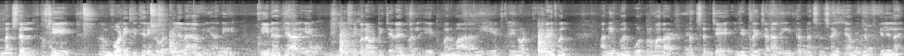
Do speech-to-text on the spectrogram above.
नक्षलची बॉडी तिथे रिकवर केलेला आहे आम्ही आणि तीन हत्यार एक देशी बनावटीचे रायफल एक भरमार आणि एक थ्री नॉट थ्री रायफल आणि भरपूर प्रमाणात नक्षलचे लिटरेचर आणि इतर नक्षल साहित्य आम्ही जप्त केलेलं आहे.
